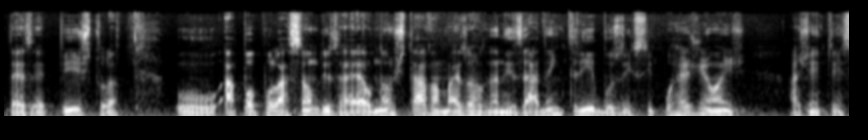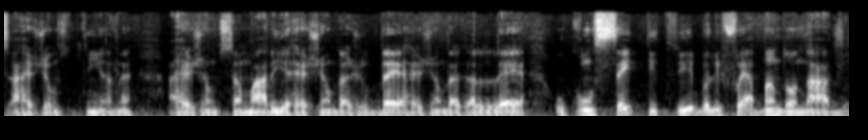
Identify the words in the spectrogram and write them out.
das epístolas, o, a população de Israel não estava mais organizada em tribos, em si por regiões. A gente a região tinha, né? A região de Samaria, a região da Judéia, a região da Galiléia. O conceito de tribo ele foi abandonado,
